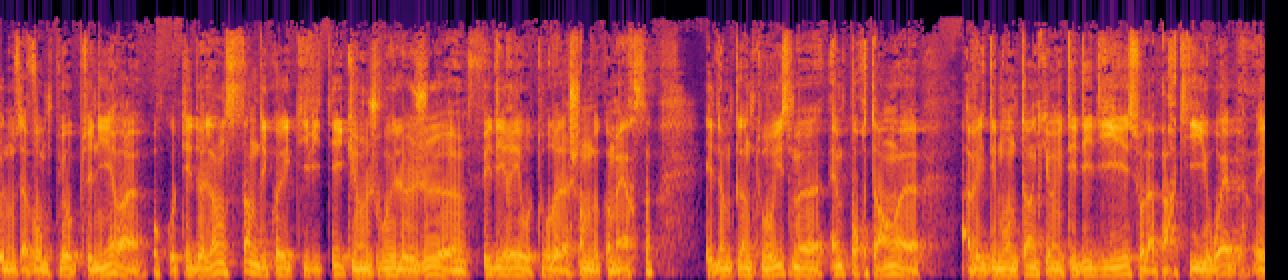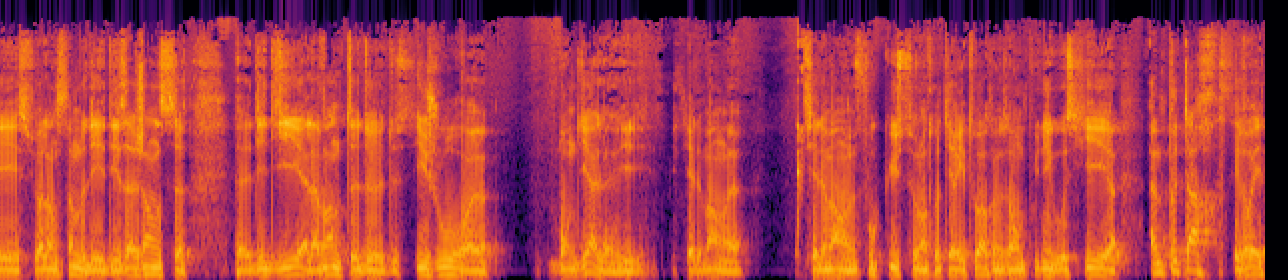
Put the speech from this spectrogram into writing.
que nous avons pu obtenir euh, aux côtés de l'ensemble des collectivités qui ont joué le jeu euh, fédéré autour de la Chambre de commerce et d'un plan de tourisme important euh, avec des montants qui ont été dédiés sur la partie web et sur l'ensemble des, des, agences dédiées à la vente de, de séjours mondial et spécialement spécialement un focus sur notre territoire que nous avons pu négocier un peu tard, c'est vrai,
